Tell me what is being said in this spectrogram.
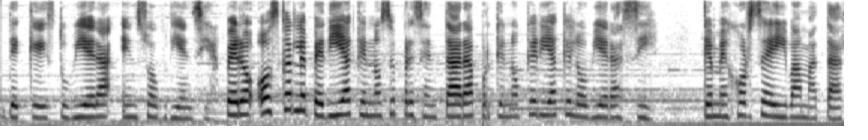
de que estuviera en su audiencia. Pero Oscar le pedía que no se presentara porque no quería que lo viera así, que mejor se iba a matar.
